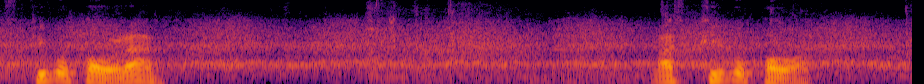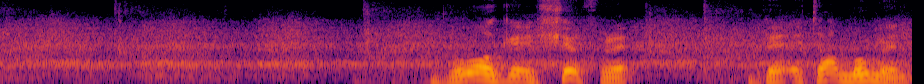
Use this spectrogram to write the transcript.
It's people power, that. That's people power. Eh? They're all getting shit for it, but at that moment,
